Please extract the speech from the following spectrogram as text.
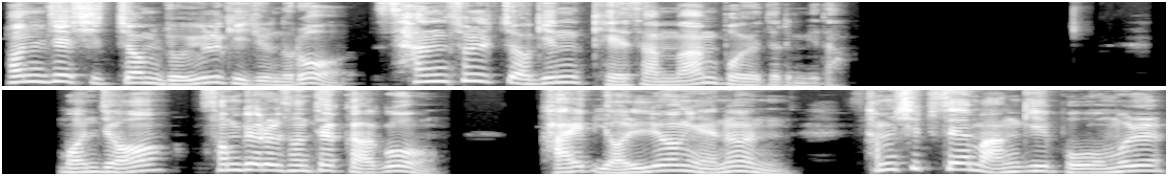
현재 시점 요율 기준으로 산술적인 계산만 보여드립니다. 먼저 성별을 선택하고 가입 연령에는 30세 만기 보험을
